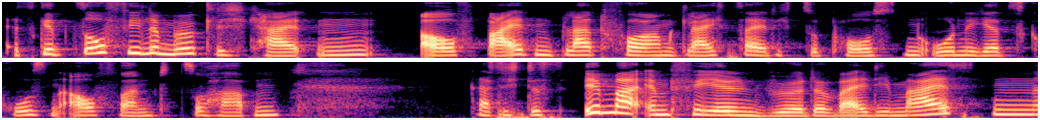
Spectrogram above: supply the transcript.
Es gibt so viele Möglichkeiten, auf beiden Plattformen gleichzeitig zu posten, ohne jetzt großen Aufwand zu haben dass ich das immer empfehlen würde, weil die meisten,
